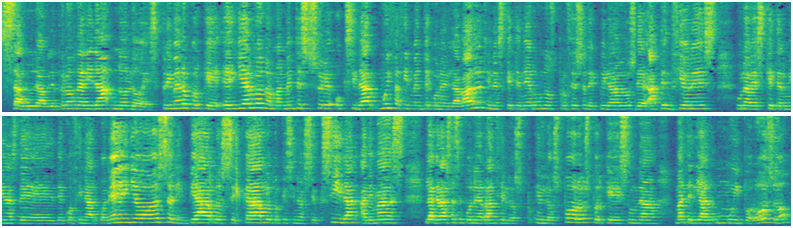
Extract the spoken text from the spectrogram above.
saludable, pero en realidad no lo es. Primero porque el hierro normalmente se suele oxidar muy fácilmente con el lavado, tienes que tener unos procesos de cuidados, de atenciones una vez que terminas de, cocinar con ellos, limpiarlos, secarlo porque si no se oxidan. Además la grasa se pone rancia en los, en los poros porque es un material muy poroso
